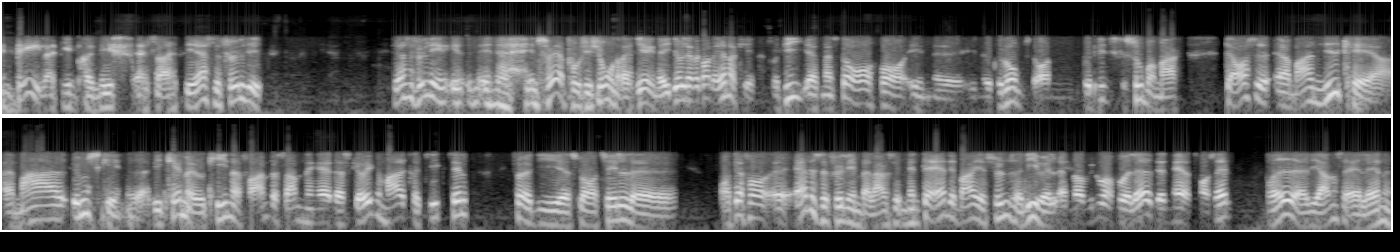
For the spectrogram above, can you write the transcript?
en del af din præmis. Altså, det er selvfølgelig det er selvfølgelig en, en, en svær position, regeringen er i. Det vil jeg da godt anerkende, fordi at man står over for en, øh, en økonomisk og en politisk supermagt, der også er meget nidkære, er meget ømskindede. Vi kender jo Kina fra andre sammenhænge af, der skal jo ikke meget kritik til før de øh, slår til. Øh. Og derfor øh, er det selvfølgelig en balance. Men der er det bare, jeg synes alligevel, at når vi nu har fået lavet den her trods alt brede alliance af lande,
